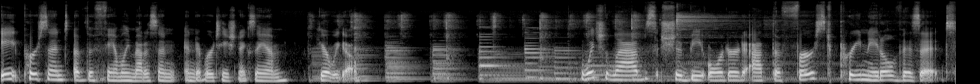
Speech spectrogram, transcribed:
8% of the family medicine end of rotation exam. Here we go. Which labs should be ordered at the first prenatal visit?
